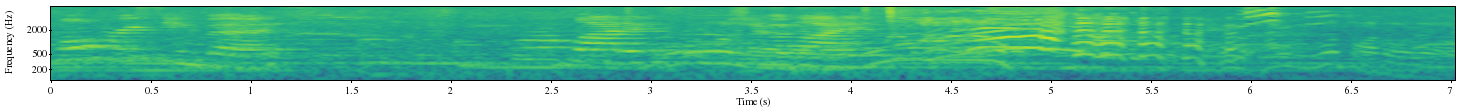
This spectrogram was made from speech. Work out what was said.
small roosting birds, gliders, sugar gliders.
